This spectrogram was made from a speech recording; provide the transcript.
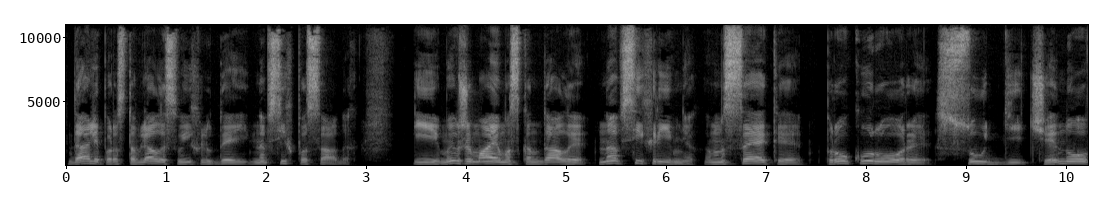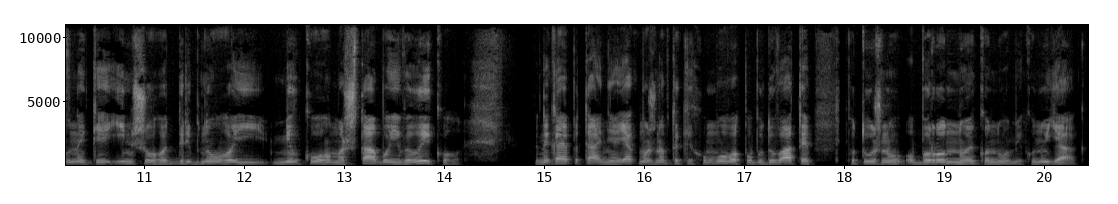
далі порозставляли своїх людей на всіх посадах. І ми вже маємо скандали на всіх рівнях: МСЕКи, прокурори, судді, чиновники іншого дрібного і мілкого масштабу і великого. Виникає питання, як можна в таких умовах побудувати потужну оборонну економіку? Ну як?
